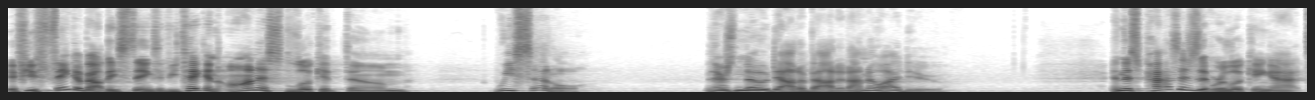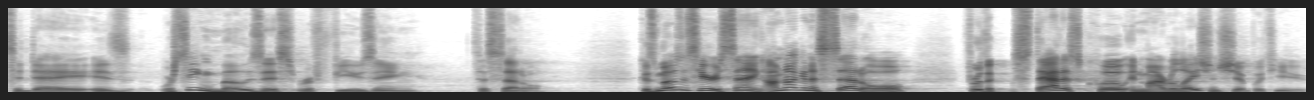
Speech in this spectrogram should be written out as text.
If you think about these things, if you take an honest look at them, we settle. There's no doubt about it. I know I do. And this passage that we're looking at today is we're seeing Moses refusing to settle. Because Moses here is saying, I'm not going to settle for the status quo in my relationship with you.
